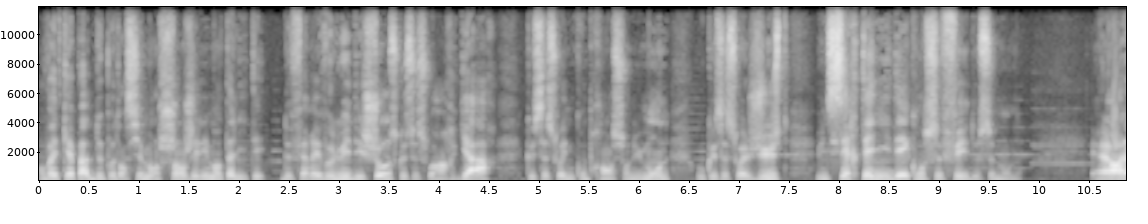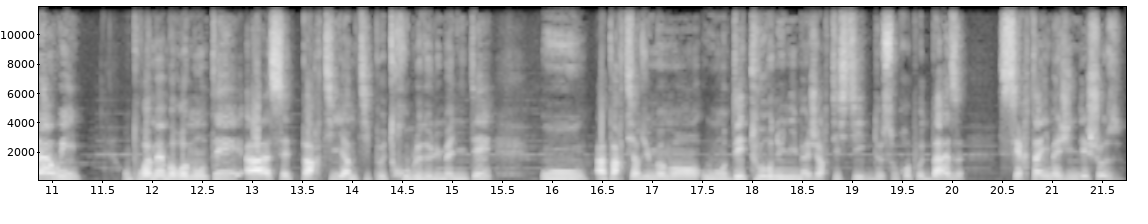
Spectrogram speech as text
on va être capable de potentiellement changer les mentalités, de faire évoluer des choses, que ce soit un regard, que ce soit une compréhension du monde, ou que ce soit juste une certaine idée qu'on se fait de ce monde. Et alors là, oui, on pourrait même remonter à cette partie un petit peu trouble de l'humanité, où, à partir du moment où on détourne une image artistique de son propos de base, certains imaginent des choses.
